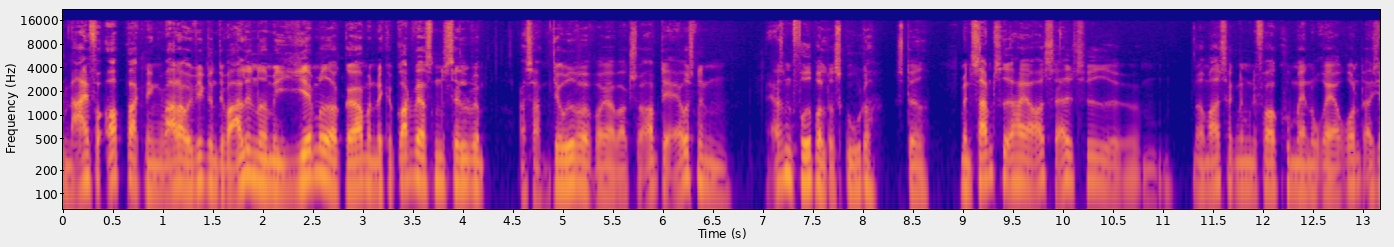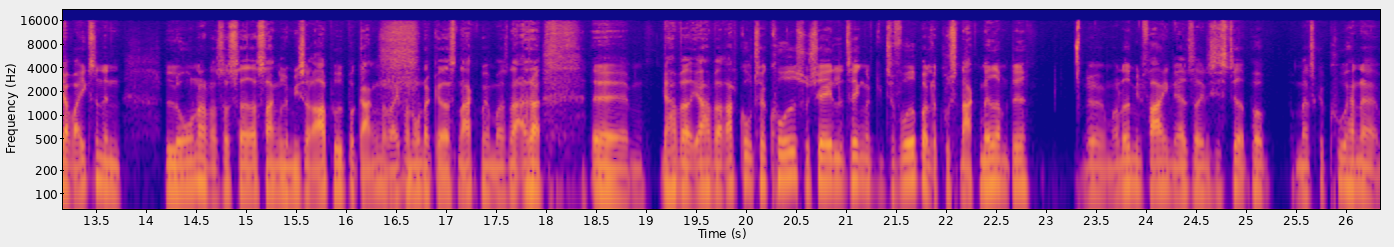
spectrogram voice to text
Nej, for opbakningen var der jo i virkeligheden. Det var aldrig noget med hjemmet at gøre, men det kan godt være sådan selve... Altså, derude, hvor, hvor jeg voksede op, det er jo sådan en, er sådan en fodbold, der scooter sted. Men samtidig har jeg også altid øh, været meget taknemmelig for at kunne manøvrere rundt. Altså, jeg var ikke sådan en loner, der så sad og sang Le Miserable ude på gangen, og der ikke var nogen, der gad at snakke med mig. Og sådan. Altså, øh, jeg, har været, jeg har været ret god til at kode sociale ting, og gik til fodbold og kunne snakke med om det. Øh, og noget, min far egentlig altid har insisteret på, at man skal kunne. Han er,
